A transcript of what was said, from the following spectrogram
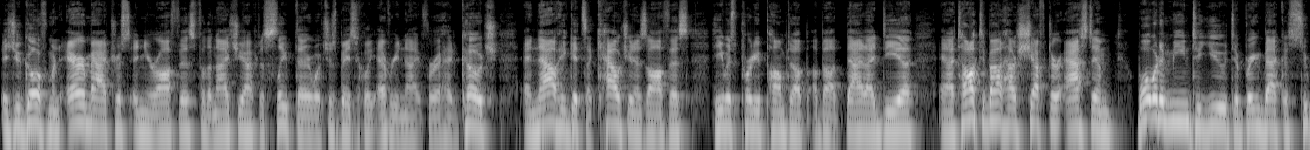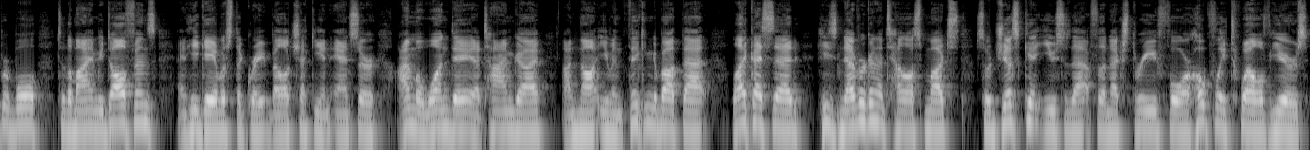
is you go from an air mattress in your office for the nights you have to sleep there, which is basically every night for a head coach. And now he gets a couch in his office. He was pretty pumped up about that idea. And I talked about how Schefter asked him, What would it mean to you to bring back a Super Bowl to the Miami Dolphins? And he gave us the great Belichickian answer I'm a one day at a time guy. I'm not even thinking about that. Like I said, he's never going to tell us much, so just get used to that for the next three, four, hopefully 12 years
